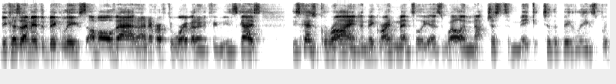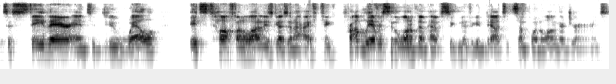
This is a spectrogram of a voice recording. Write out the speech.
because I made the big leagues, I'm all that, and I never have to worry about anything. These guys, these guys grind, and they grind mentally as well, and not just to make it to the big leagues, but to stay there and to do well. It's tough on a lot of these guys, and I, I think probably every single one of them have significant doubts at some point along their journeys.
